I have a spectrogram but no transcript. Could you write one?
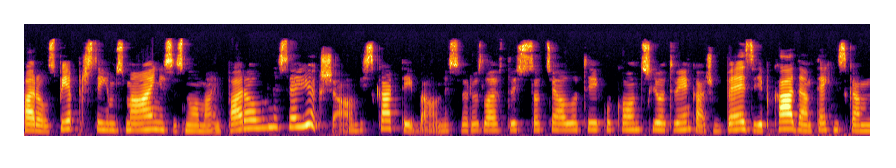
paroles pieprasījums mājiņas, es nomainu paroli un es eju iekšā, un viss kārtībā. Un es varu uzlaist visu sociālo tīklu kontus ļoti vienkārši, bez jebkādām tehniskām,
